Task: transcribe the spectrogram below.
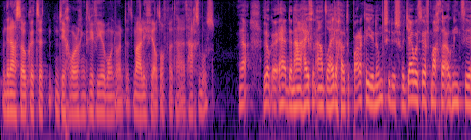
Maar daarnaast ook het, het tegenwoordig het rivierenbond, het Malieveld of het, het Haagse Bos. Ja, dus ook, Den Haag heeft een aantal hele grote parken, je noemt ze. Dus wat jou betreft mag daar ook niet uh,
